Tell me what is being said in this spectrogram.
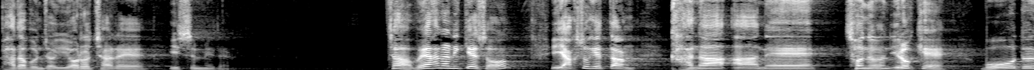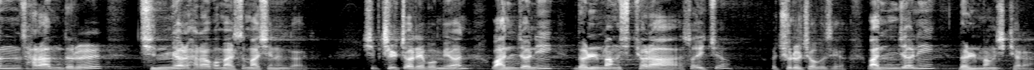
받아본 적이 여러 차례 있습니다. 자, 왜 하나님께서 이 약속의 땅 가나안에서는 이렇게 모든 사람들을 진멸하라고 말씀하시는가? 17절에 보면 완전히 멸망시켜라 써 있죠? 줄을 쳐 보세요. 완전히 멸망시켜라.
